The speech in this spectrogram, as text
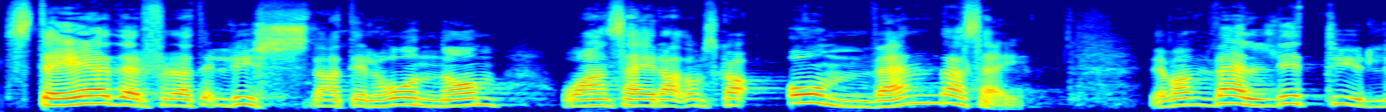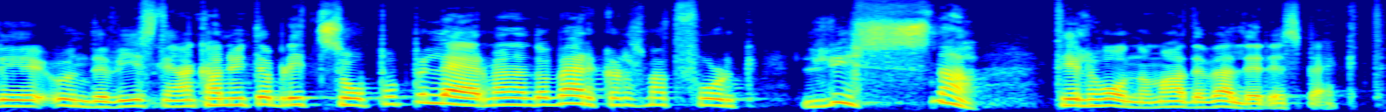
städer för att lyssna till honom och han säger att de ska omvända sig. Det var en väldigt tydlig undervisning. Han kan ju inte ha blivit så populär men ändå verkar det som att folk lyssnade till honom och hade väldigt respekt.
